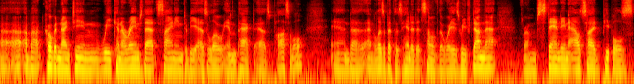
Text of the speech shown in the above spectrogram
uh, about COVID 19, we can arrange that signing to be as low impact as possible. And, uh, and Elizabeth has hinted at some of the ways we've done that from standing outside people's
